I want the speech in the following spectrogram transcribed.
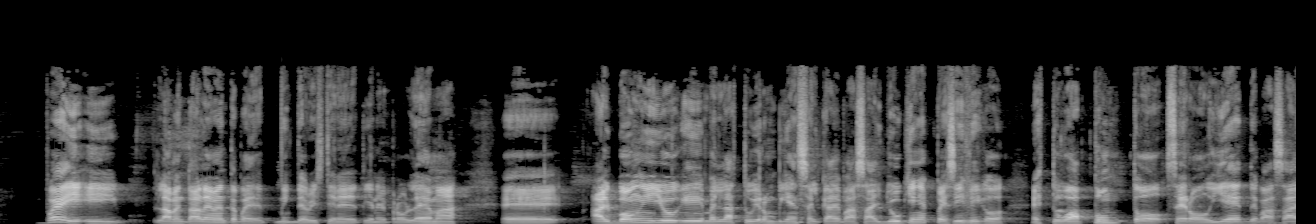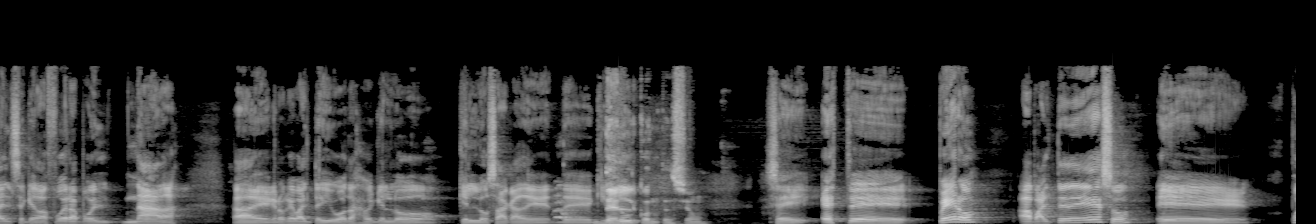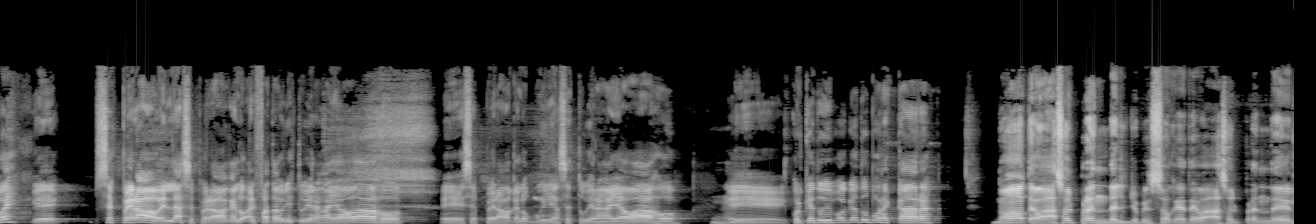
pues, y, y lamentablemente, pues, Nick Debris tiene, tiene problemas. Eh, Albon y Yuki, en verdad, estuvieron bien cerca de pasar. Yuki en específico estuvo a punto 0.10 de pasar, se quedó afuera por nada. Ah, eh, creo que Valtteri Bottas fue quien lo, quien lo saca de, de Q2. Del contención. Sí, este, pero aparte de eso, eh, pues que se esperaba, ¿verdad? Se esperaba que los Alfa Tauri estuvieran allá abajo, eh, se esperaba que los Williams estuvieran allá abajo. Ujú. eh, ¿por, qué tú, ¿Por qué tú pones cara? No, te vas a sorprender. Yo pienso que te va a sorprender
